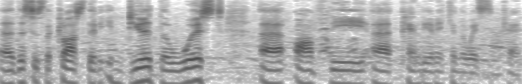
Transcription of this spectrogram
uh, this is the class that endured the worst uh, of the uh, pandemic in the Western Cape.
